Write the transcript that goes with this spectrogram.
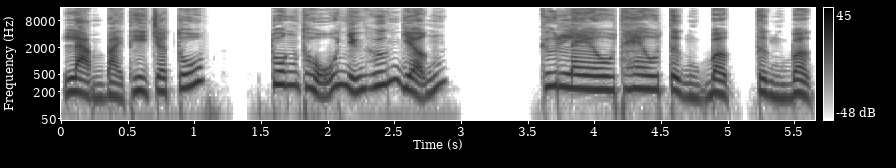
làm bài thi cho tốt tuân thủ những hướng dẫn. Cứ leo theo từng bậc từng bậc.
